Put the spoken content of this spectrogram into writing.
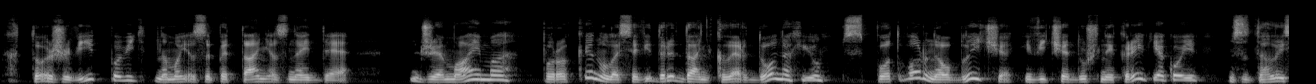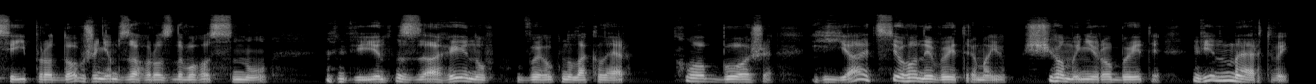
Хто ж відповідь на моє запитання знайде? Джемайма прокинулася від ридань Клер Донах'ю, спотворне обличчя і відчайдушний крик якої здалися їй продовженням загрозливого сну. Він загинув. вигукнула Клер. О Боже, я цього не витримаю. Що мені робити? Він мертвий.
